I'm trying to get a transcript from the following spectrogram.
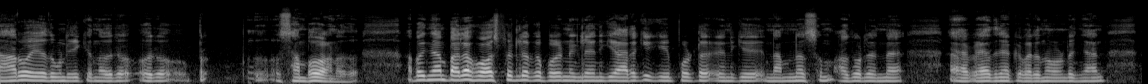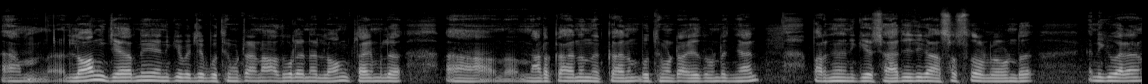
നാറോ ചെയ്തുകൊണ്ടിരിക്കുന്ന ഒരു ഒരു സംഭവമാണത്. അപ്പോൾ ഞാൻ പല ഹോസ്പിറ്റലൊക്കെ പോയിട്ടുണ്ടെങ്കിൽ എനിക്ക് അരയ്ക്ക് കീഴ്പോട്ട് എനിക്ക് നംനെസ്സും അതുപോലെ തന്നെ വേദനയൊക്കെ വരുന്നതുകൊണ്ട് ഞാൻ ലോങ് ജേർണി എനിക്ക് വലിയ ബുദ്ധിമുട്ടാണ്. അതുപോലെ തന്നെ ലോങ് ടൈമിൽ നടക്കാനും നിൽക്കാനും ബുദ്ധിമുട്ടായതുകൊണ്ട് ഞാൻ പറഞ്ഞു എനിക്ക് ശാരീരിക അസ്വസ്ഥത ഉള്ളതുകൊണ്ട് എനിക്ക് വരാൻ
